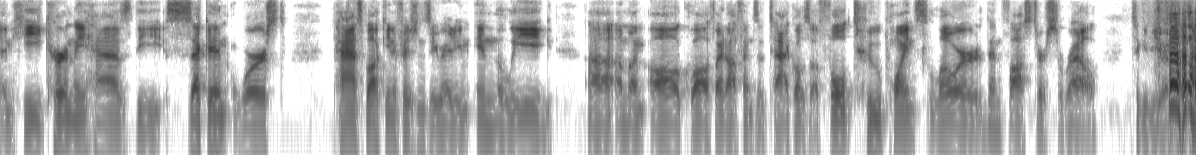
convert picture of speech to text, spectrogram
and he currently has the second worst pass blocking efficiency rating in the league uh, among all qualified offensive tackles, a full two points lower than Foster Sarell, to give you an idea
